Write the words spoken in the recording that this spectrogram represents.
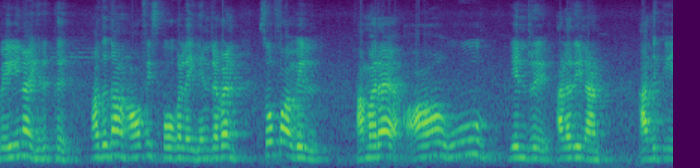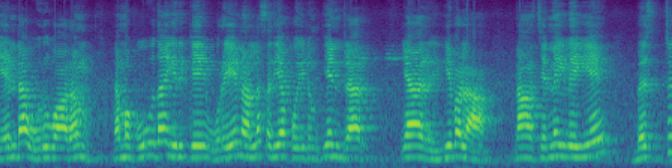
பெயினாக இருக்குது அதுதான் ஆஃபீஸ் போகலை என்றவன் சோஃபாவில் அமர ஆ ஊ என்று அலறினான். அதுக்கு ஏண்டா ஒரு வாரம்? நம்ம பூவு தான் இருக்கே ஒரே நாளில் சரியாக போயிடும் என்றார். யார்? இவளா? நான் சென்னையிலேயே பெஸ்ட்டு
